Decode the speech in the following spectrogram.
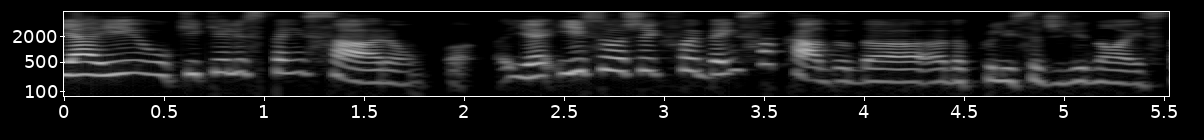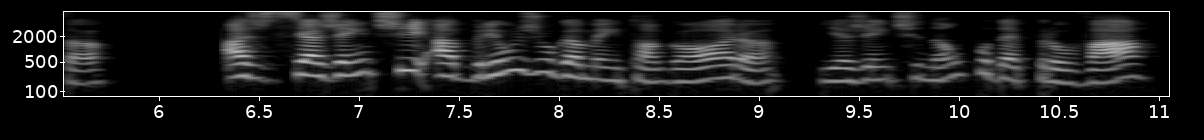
E aí, o que, que eles pensaram? E é, isso eu achei que foi bem sacado da, da polícia de Illinois, tá? A, se a gente abrir um julgamento agora e a gente não puder provar,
